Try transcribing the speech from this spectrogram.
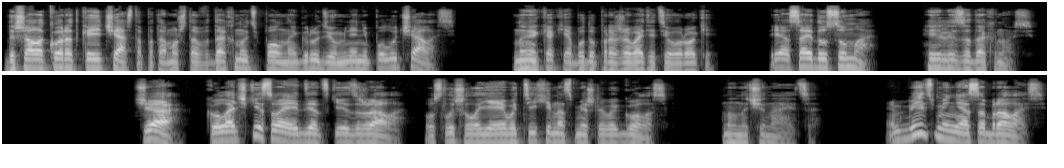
Дышала коротко и часто, потому что вдохнуть полной грудью у меня не получалось. Ну и как я буду проживать эти уроки? Я сойду с ума. Или задохнусь. «Чё, кулачки свои детские сжала?» — услышала я его тихий насмешливый голос. Ну, начинается. «Бить меня собралась?»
